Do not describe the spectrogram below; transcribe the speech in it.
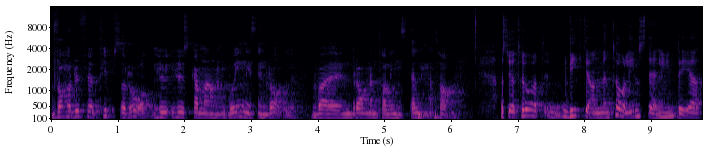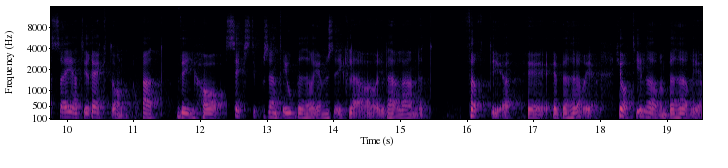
Vad har du för tips och råd? Hur, hur ska man gå in i sin roll? Vad är en bra mental inställning att ha? Alltså jag tror att viktigare än mental inställning det är att säga till rektorn att vi har 60% obehöriga musiklärare i det här landet. 40 är, är behöriga. Jag tillhör de behöriga.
